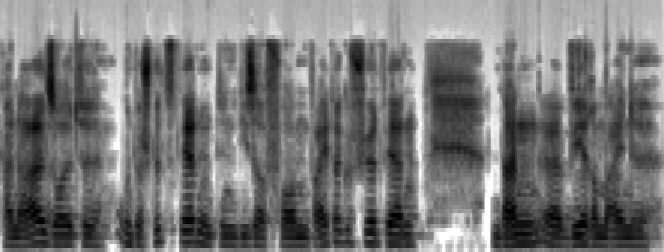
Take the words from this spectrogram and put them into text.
Kanal sollte unterstützt werden und in dieser Form weitergeführt werden, dann äh, wäre meine,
